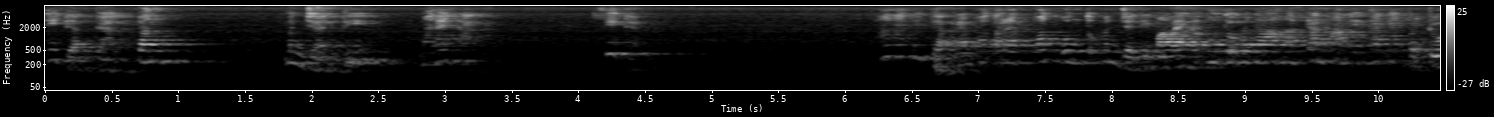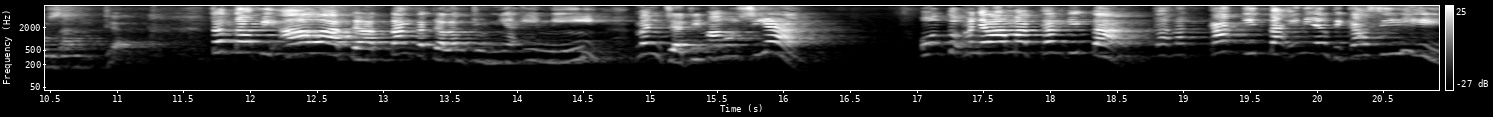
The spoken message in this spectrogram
tidak datang menjadi malaikat. Tidak. Allah tidak repot-repot untuk menjadi malaikat, untuk menyelamatkan malaikat yang berdosa tidak. Tetapi Allah datang ke dalam dunia ini menjadi manusia untuk menyelamatkan kita karena kita ini yang dikasihi.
